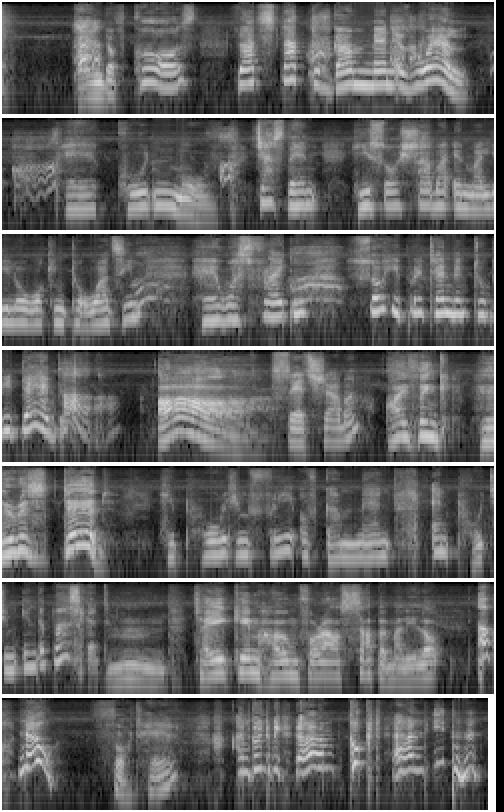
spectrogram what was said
And of course, that stuck to Gum Man as well. Hare couldn't move, Just then, he saw Shaba and Malilo walking towards him. He was frightened, so he pretended to be dead, Ah, said Shaba. I think Hare is dead. He pulled him free of Gum Man and put him in the basket. Take him home for our supper, Malilo. Oh, no! Thought Hare. I'm going to be um, cooked and eaten.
